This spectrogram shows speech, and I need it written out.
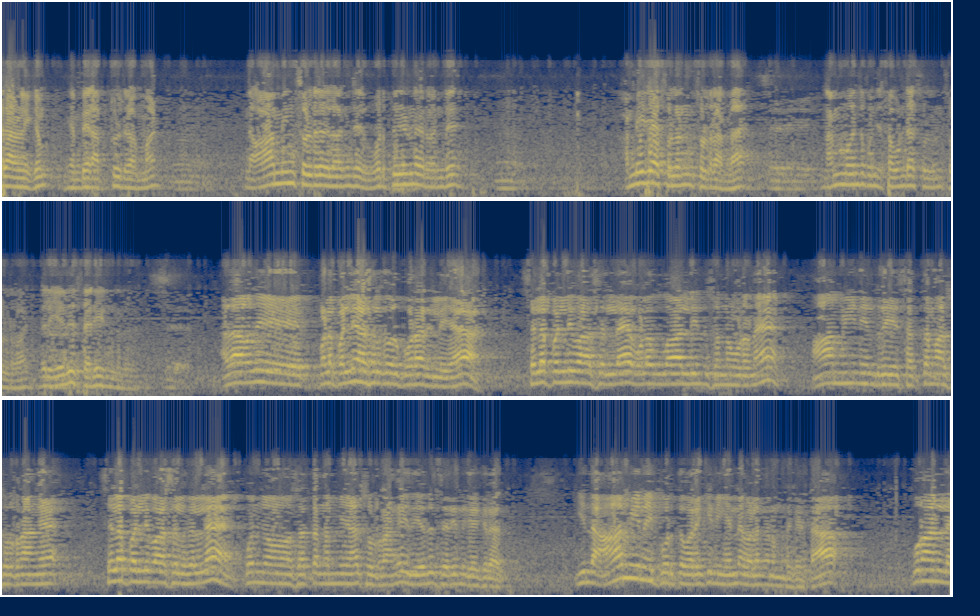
அஸ்லாம் வலைக்கம் என் பேர் அப்துல் ரஹ்மான். இந்த ஆமீன் சொல்றதுல வந்து ஒரு பிரிவினர் வந்து அமைதியா சொல்லணும்னு சொல்றாங்க. நம்ம வந்து கொஞ்சம் சவுண்டா சொல்லணும்னு சொல்றோம். இதுல எது சரிங்கிறது அதாவது பல பள்ளிவாசலுக்கு ஒரு போறார் இல்லையா? சில பள்ளிவாசல்ல உலவாலின்னு சொன்ன உடனே ஆமீன் என்று சத்தமா சொல்றாங்க. சில பள்ளிவாசல்கள்ல கொஞ்சம் சத்தம் கம்மியா சொல்றாங்க. இது எது சரின்னு கேட்கிறாரு. இந்த ஆமீனை பொறுத்த வரைக்கும் நீங்க என்ன விளங்கணும்னு கேட்டா குரான்ல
